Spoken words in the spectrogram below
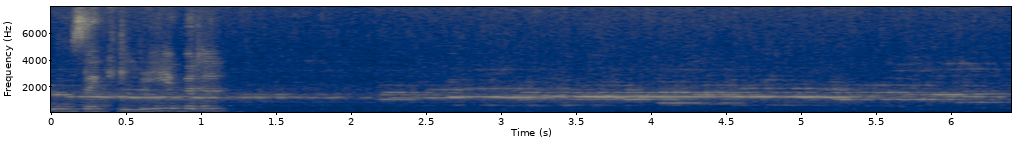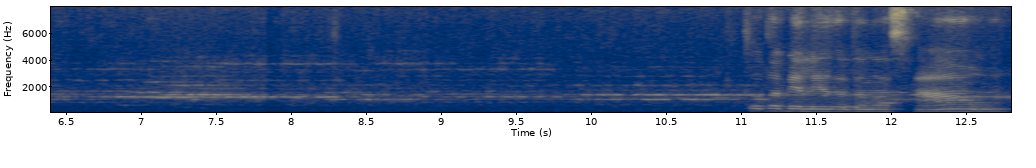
Nos equilibra. Toda a beleza da nossa alma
